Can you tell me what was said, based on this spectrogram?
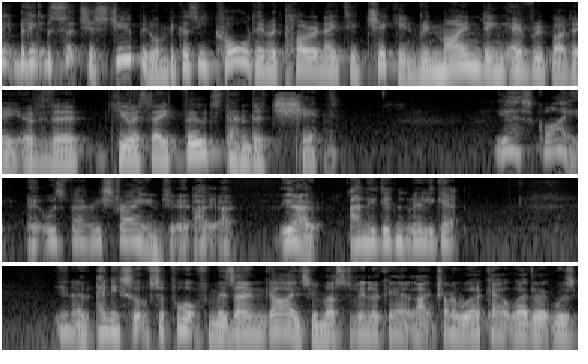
it, but it was such a stupid one because he called him a chlorinated chicken, reminding everybody of the USA food standard shit. Yes, quite. It was very strange. I, I, you know, and he didn't really get, you know, any sort of support from his own guys who must have been looking at like trying to work out whether it was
